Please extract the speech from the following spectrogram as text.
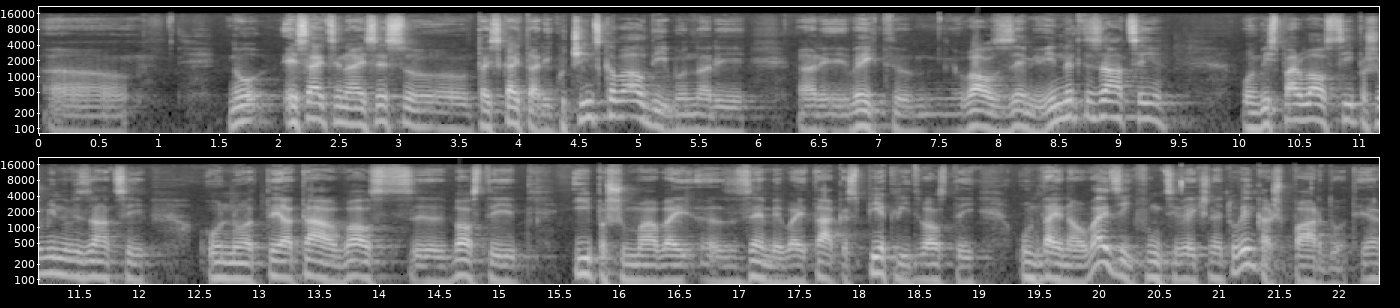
Uh, nu, es aicināju, es esmu tā skaitā arī Kučinska valdību un arī, arī veikt valsts zemju invertizāciju un vispār valsts īpašumu invertizāciju. Un no tā, tā valsts, valstī īpašumā vai zeme vai tā, kas piekrīt valstī un tai nav vajadzīga funkcija veikšanai, to vienkārši pārdot. Ja?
